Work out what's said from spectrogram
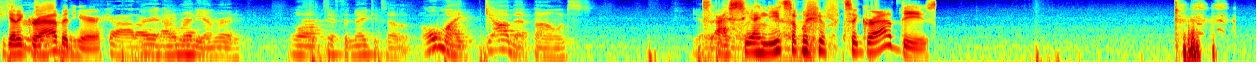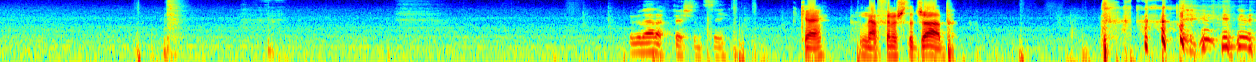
you gotta grab it here. God All right, I'm ready. I'm ready. Well, if the knight gets out of Oh my god, that bounced. Yeah, I see. I need somebody that. to grab these. Look at that efficiency. Okay, now finish the job.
